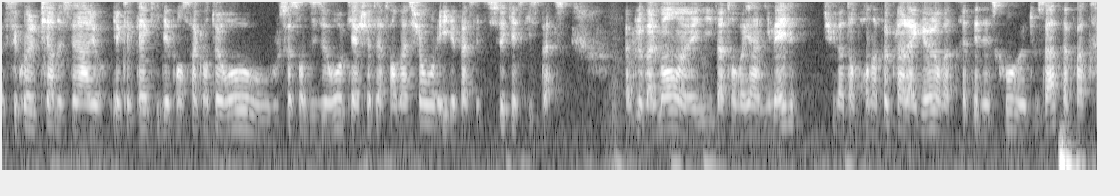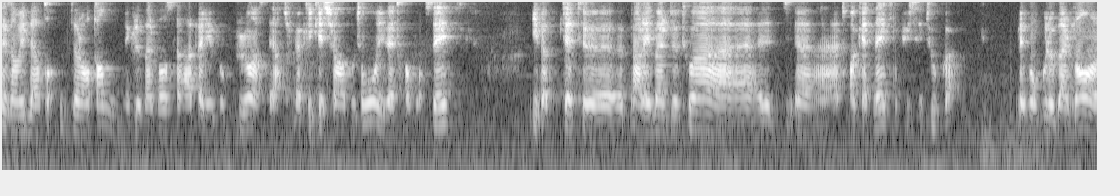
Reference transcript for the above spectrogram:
c'est quoi le pire des scénarios? Il y a quelqu'un qui dépense 50 euros ou 70 euros qui achète la formation et il n'est pas satisfait, qu'est-ce qui se passe? Bah, Globalement, euh, il va t'envoyer un email, tu vas t'en prendre un peu plein la gueule, on va te traiter d'escroc, euh, tout ça, t'as pas très envie de l'entendre, mais globalement, ça va pas aller beaucoup plus loin. C'est-à-dire, tu vas cliquer sur un bouton, il va être remboursé, il va peut-être euh, parler mal de toi à, à, 3-4 mecs, et puis c'est tout, quoi. Mais bon, globalement,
